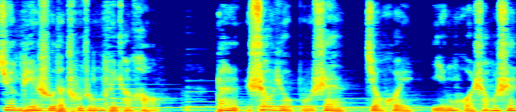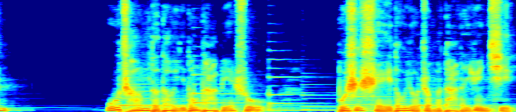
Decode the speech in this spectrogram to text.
捐别墅的初衷非常好，但稍有不慎就会引火烧身。无偿得到一栋大别墅，不是谁都有这么大的运气，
